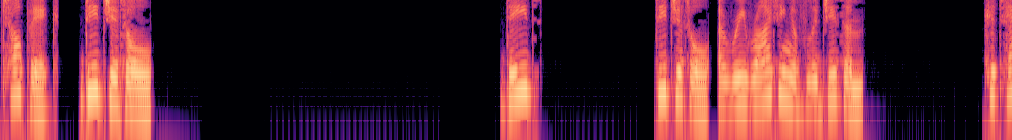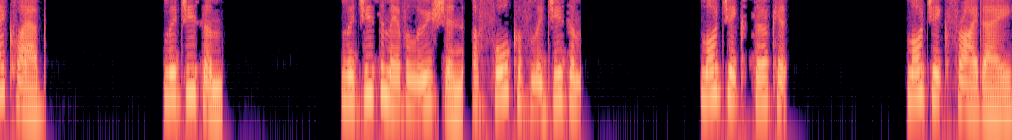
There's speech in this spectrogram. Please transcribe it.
Topic: Digital. Deeds. Digital, a rewriting of Logisim. KTechLab. Logisim. Logisim Evolution, a fork of Logisim. Logic Circuit. Logic Friday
